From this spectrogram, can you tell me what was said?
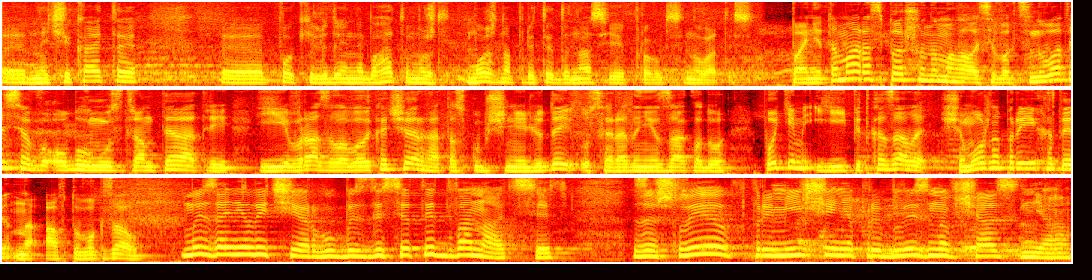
е, не чекайте, поки людей небагато, мож- можна прийти до нас і провакцинуватися. Пані Тамара спершу намагалася вакцинуватися в облмуздрамтеатрі. Її вразила велика черга та скупчення людей усередині закладу. Потім їй підказали, що можна приїхати на автовокзал. Ми зайняли чергу без 10-12. Зайшли в приміщення приблизно в час дня,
